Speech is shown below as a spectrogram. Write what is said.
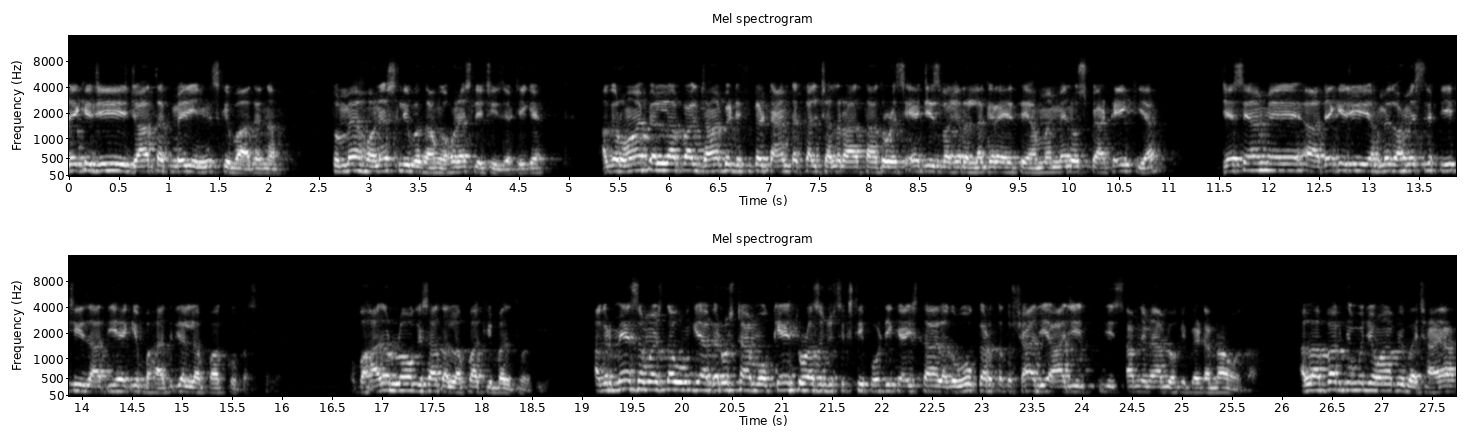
دیکھیں جی جہاں تک میری اننگز کی بات ہے نا، تو میں ہونیسٹلی بتاؤں گا ہونیسٹلی چیز ہے ٹھیک ہے۔ اگر وہاں پہ اللہ پاک جہاں پہ ڈیفیکلٹ ٹائم تک کل چل رہا تھا، تھوڑے سے ایجز وغیرہ لگ رہے تھے ہمیں میں نے اس پہ اٹیک کیا۔ جیسے ہمیں دیکھیں جی ہمیں تو، ہمیں صرف یہ چیز آتی ہے کہ بہادری اللہ پاک کو پسند ہے۔ بہادر لوگوں کے ساتھ اللہ پاک کی مدد ہوتی ہے۔ اگر میں سمجھتا ہوں کہ اگر اس ٹائم وہ کیس تھوڑا سا جو سکسٹی فورٹی کیس تھا اگر وہ کرتا تو شاید یہ آج ہی سامنے میں آپ لوگ کے بیٹا نہ ہوتا۔ اللہ پاک نے مجھے وہاں پہ بچایا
